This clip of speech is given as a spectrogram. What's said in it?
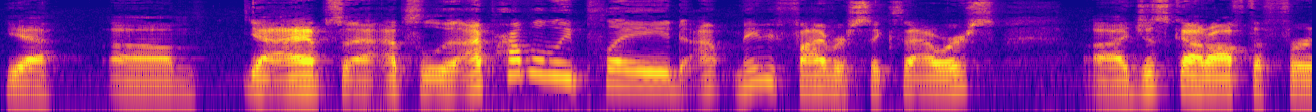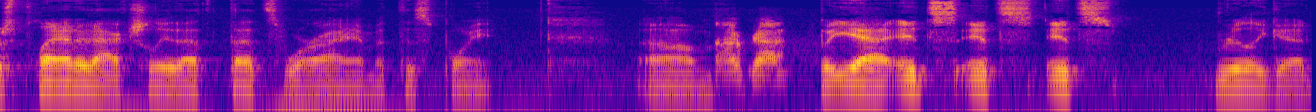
Yeah. Um, yeah, I abs- absolutely. I probably played uh, maybe five or six hours. Uh, I just got off the first planet. Actually, that that's where I am at this point. Um, Okay. but yeah, it's it's it's really good,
